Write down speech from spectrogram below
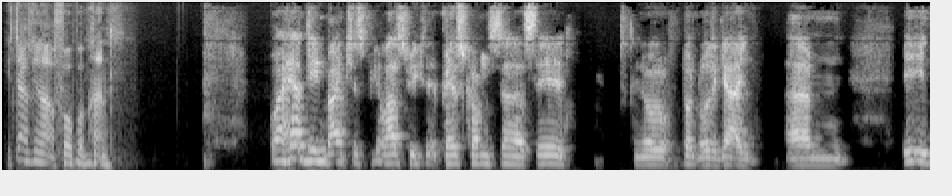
he's definitely not a football man. Well, I heard Dean Bankers speak last week at the press conference, and I say, you know, don't know the guy. Um, he,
